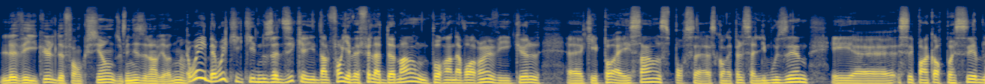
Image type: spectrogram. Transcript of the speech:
le véhicule de fonction du ministre de l'Environnement. Oui, ben oui, qui, qui nous a dit que dans le fond, il avait fait la demande pour en avoir un véhicule qui est pas à essence pour sa- ce qu'on appelle sa limousine et c'est pas encore possible.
